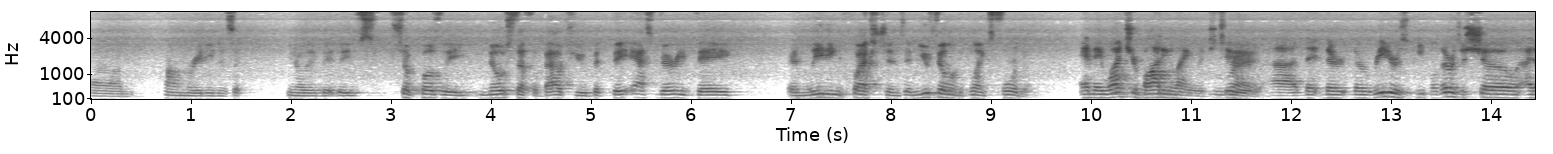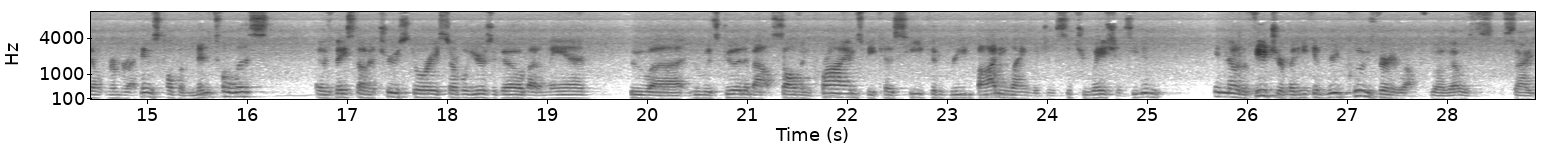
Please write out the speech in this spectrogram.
um, palm reading is that you know they, they supposedly know stuff about you, but they ask very vague and leading questions, and you fill in the blanks for them. And they watch your body language too. Right. Uh, they, they're they're readers of people. There was a show I don't remember. I think it was called The Mentalist. It was based on a true story several years ago about a man who uh, who was good about solving crimes because he could read body language in situations. He didn't didn't know the future, but he could read clues very well. Well, that was Psych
